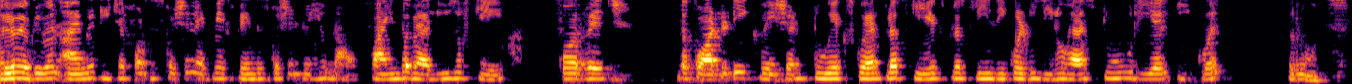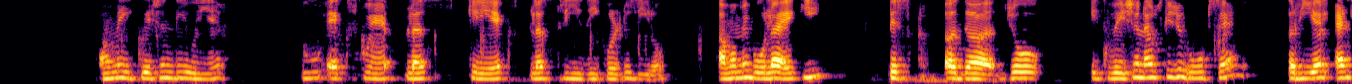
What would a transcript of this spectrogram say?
Hello everyone, I am a teacher for this question. Let me explain this question to you now. Find the values of k for which the quadratic equation 2x square plus kx plus 3 is equal to 0 has two real equal roots. हमें इक्वेशन दी हुई है 2x square plus kx plus 3 is equal to 0. अब हमें बोला है कि डिस्क द जो इक्वेशन है उसके जो रूट्स है रियल एंड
